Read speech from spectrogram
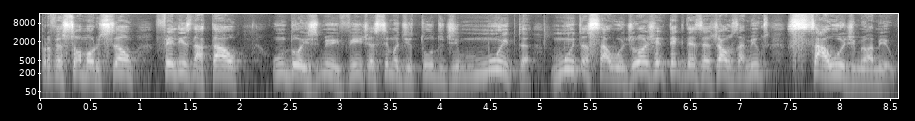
professor Maurição, Feliz Natal, um 2020, acima de tudo, de muita, muita saúde. Hoje a gente tem que desejar aos amigos saúde, meu amigo.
